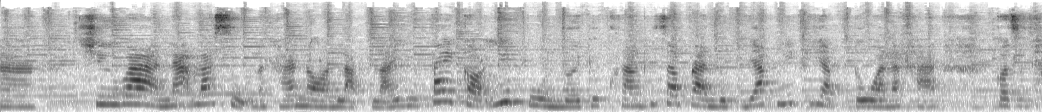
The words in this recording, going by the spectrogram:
าชื่อว่านะมะสุนะคะ นอนหลับไหลอยู่ใต้เกาะญี่ปุ่น โดยทุกครั้งที่เจ้าปลาดุกยักษ์นี้ขยับตัวนะคะ ก็จะท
